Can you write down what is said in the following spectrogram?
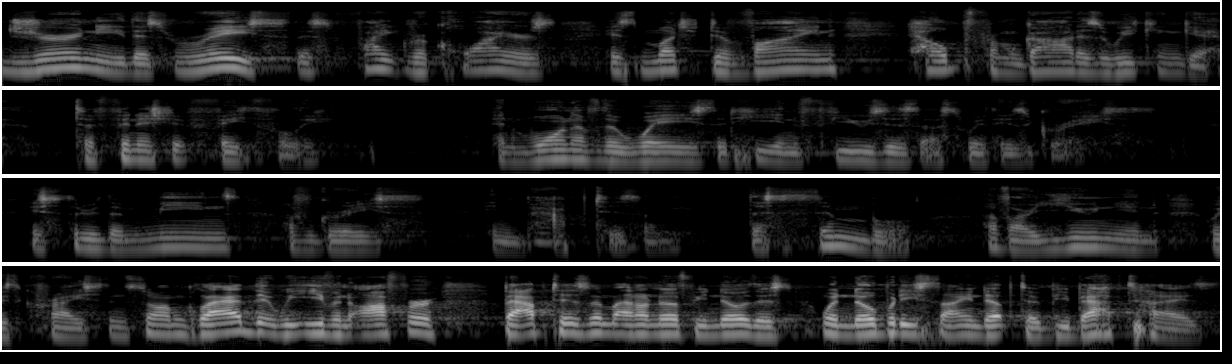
journey, this race, this fight requires as much divine help from God as we can get to finish it faithfully. And one of the ways that He infuses us with His grace is through the means of grace in baptism the symbol of our union with Christ. And so I'm glad that we even offer baptism. I don't know if you know this, when nobody signed up to be baptized.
